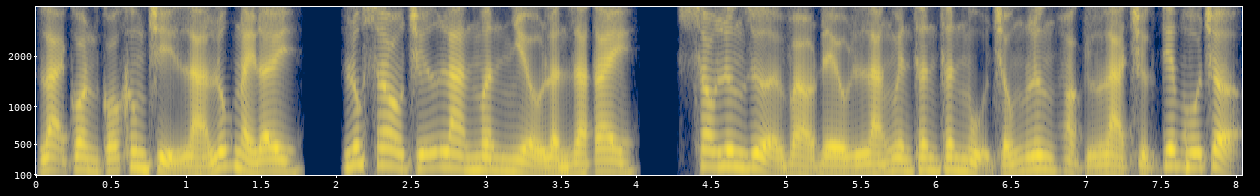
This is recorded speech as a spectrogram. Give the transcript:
Lại còn có không chỉ là lúc này đây, lúc sau chữ Lan Mân nhiều lần ra tay, sau lưng dựa vào đều là nguyên thân thân mụ chống lưng hoặc là trực tiếp hỗ trợ.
